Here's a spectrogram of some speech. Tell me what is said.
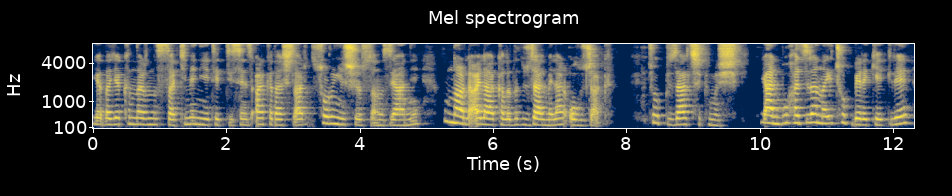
ya da yakınlarınızsa kime niyet ettiyseniz arkadaşlar sorun yaşıyorsanız yani bunlarla alakalı da düzelmeler olacak. Çok güzel çıkmış. Yani bu Haziran ayı çok bereketli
